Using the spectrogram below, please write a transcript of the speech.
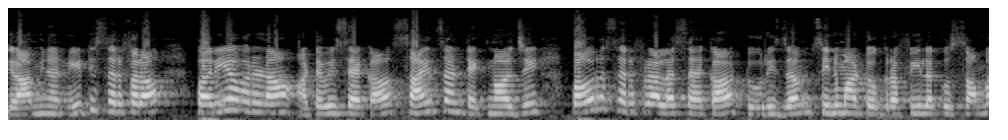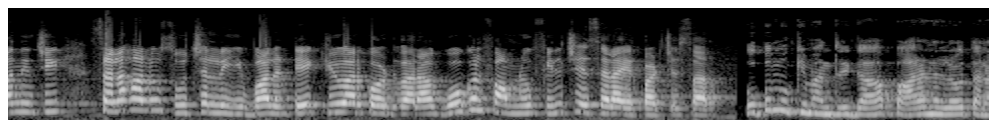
గ్రామీణ నీటి సరఫరా పర్యావరణ అటవీ శాఖ సైన్స్ అండ్ టెక్నాలజీ పౌర సరఫరాల శాఖ టూరిజం సినిమాటోగ్రఫీలకు సంబంధించి సలహాలు సూచనలు ఇవ్వాలంటే క్యూఆర్ కోడ్ ద్వారా గూగుల్ ఫామ్ను ఫిల్ చేసేలా ఏర్పాటు చేశారు. ఉప ముఖ్యమంత్రిగా పాలనలో తన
